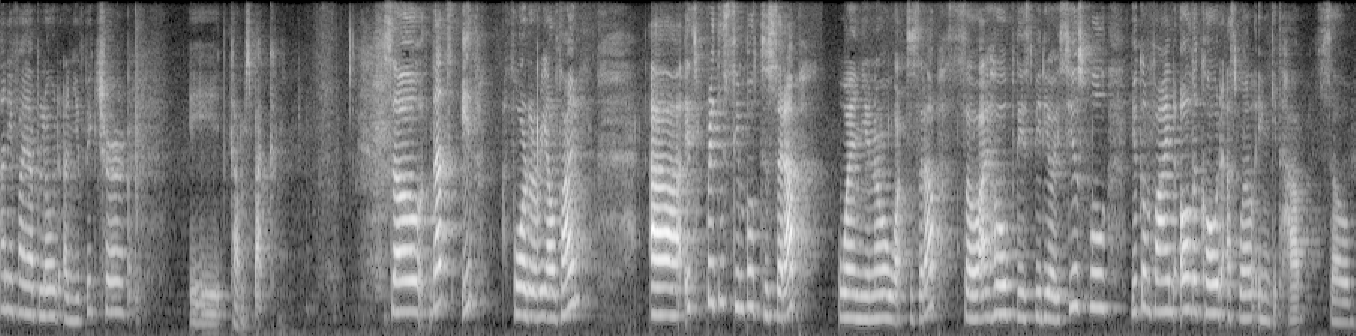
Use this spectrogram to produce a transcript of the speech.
And if I upload a new picture, it comes back. So that's it for the real time. Uh, it's pretty simple to set up when you know what to set up. So I hope this video is useful. You can find all the code as well in GitHub. So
